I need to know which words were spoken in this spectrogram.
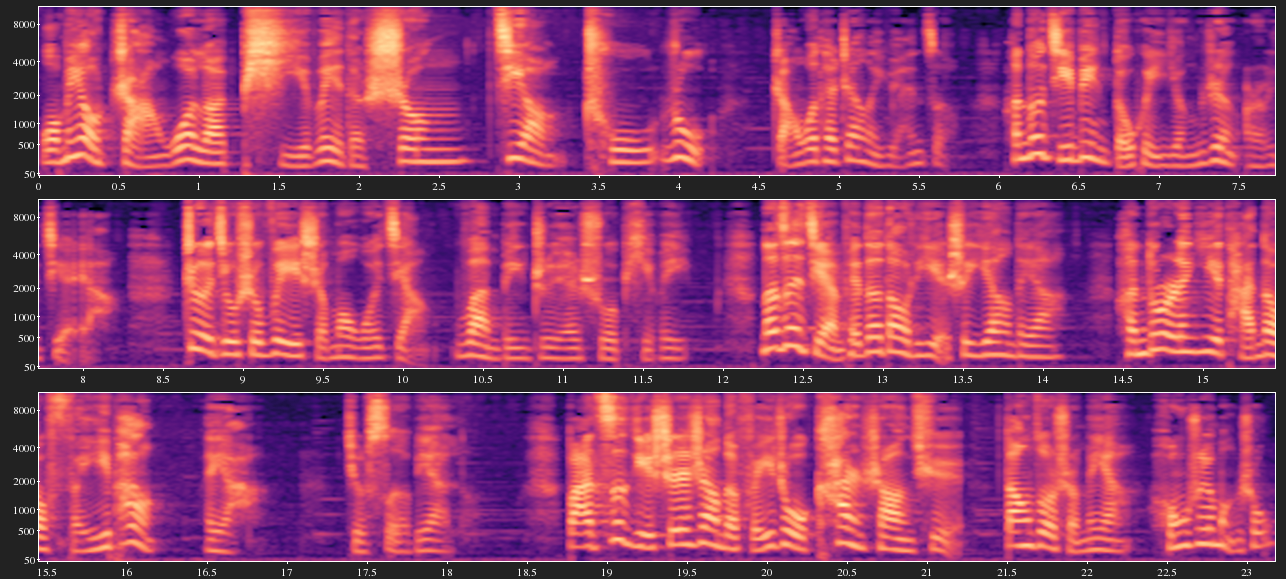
我们要掌握了脾胃的升降出入，掌握它这样的原则。很多疾病都会迎刃而解呀，这就是为什么我讲万病之源说脾胃。那在减肥的道理也是一样的呀。很多人一谈到肥胖，哎呀，就色变了，把自己身上的肥肉看上去当做什么呀？洪水猛兽。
